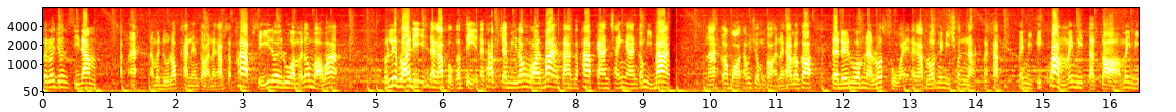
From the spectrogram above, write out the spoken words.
เป็นรถยนต์สีดำครับอะเรามาดูรอบคันกันก่อนนะครับ สภาพสีโดยรวมไม่ต้องบอกว่ารถเรียบร้อยดีนะครับ ปกตินะครับจะมีร่องรอยบ้างตามสภาพการใช้งานก็มีบ้างนะก็บอกท่านผู้ชมก่อนนะครับ แล้วก็แต่โดยรวมนะรถสวยนะครับรถไม่มีชนหนักนะครับ ไม่มีพลิกคว่ำไม่มีตัดต่อ ไม่มี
